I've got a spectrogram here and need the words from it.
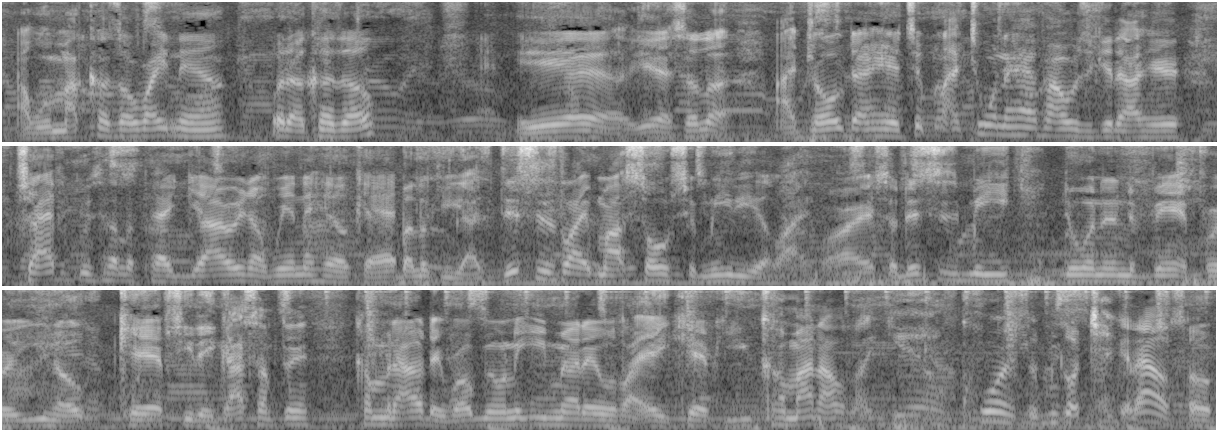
I'm with my cousin right now. What up, cousin? Yeah, yeah. So look, I drove down here. It took me like two and a half hours to get out here. Traffic was hella packed. You all already know we in the Hellcat. But look, you guys, this is like my social media life. All right. So this is me doing an event for you know KFC. They got something coming out. They wrote me on the email. They was like, "Hey, can you come out?" I was like, "Yeah, of course. Let me go check it out." So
